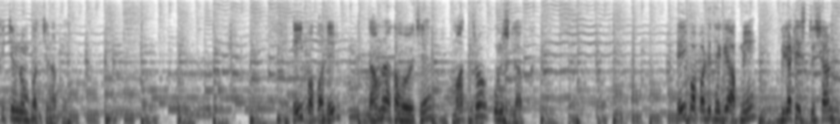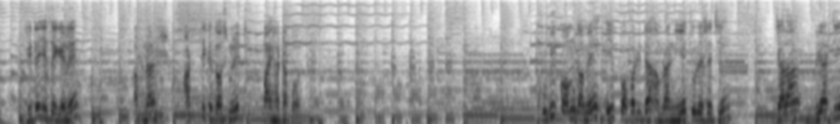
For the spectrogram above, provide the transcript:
কিচেন রুম পাচ্ছেন আপনি। এই প্রপার্টির দাম রাখা হয়েছে মাত্র উনিশ লাখ। এই প্রপার্টি থেকে আপনি বিরাটি স্টেশন হেঁটে যেতে গেলে আপনার আট থেকে দশ মিনিট পায়ে হাঁটা পথ। খুবই কম দামে এই প্রপার্টিটা আমরা নিয়ে চলে এসেছি। যারা বিরাটি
